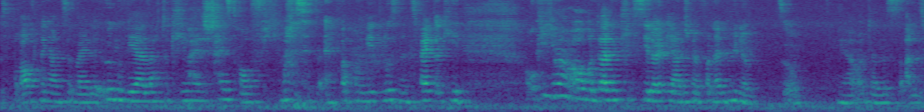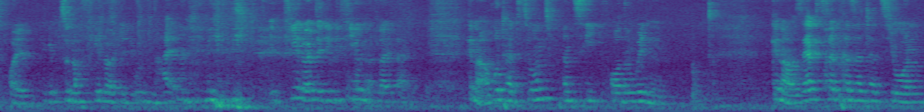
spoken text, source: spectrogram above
es braucht eine ganze Weile. Irgendwer sagt, okay, scheiß drauf, ich mach's jetzt einfach und geht los und dann zweit, okay, okay, ich mach auch und dann kriegst du die Leute ja nicht mehr von der Bühne. So. Ja, und dann ist alles voll. Da gibt es nur noch vier Leute, die unten halten vier Leute, die die 400 Leute halten. Genau, Rotationsprinzip for the win. Genau, Selbstrepräsentation.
